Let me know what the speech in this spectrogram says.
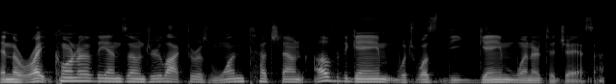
in the right corner of the end zone. Drew Lock threw his one touchdown of the game, which was the game winner to JSN.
